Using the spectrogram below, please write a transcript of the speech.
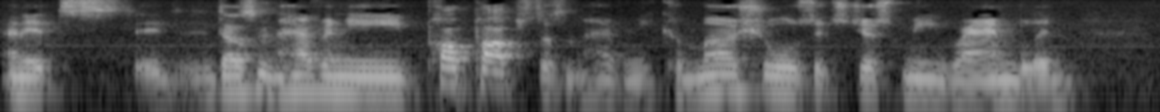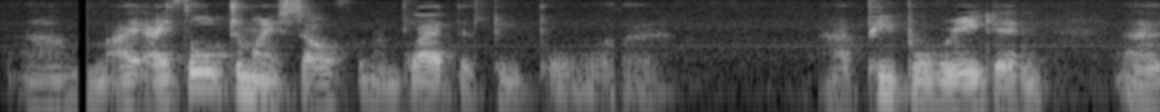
And it's it doesn't have any pop ups, doesn't have any commercials. It's just me rambling um, I, I, thought to myself, and I'm glad there's people uh, uh, people reading, uh,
